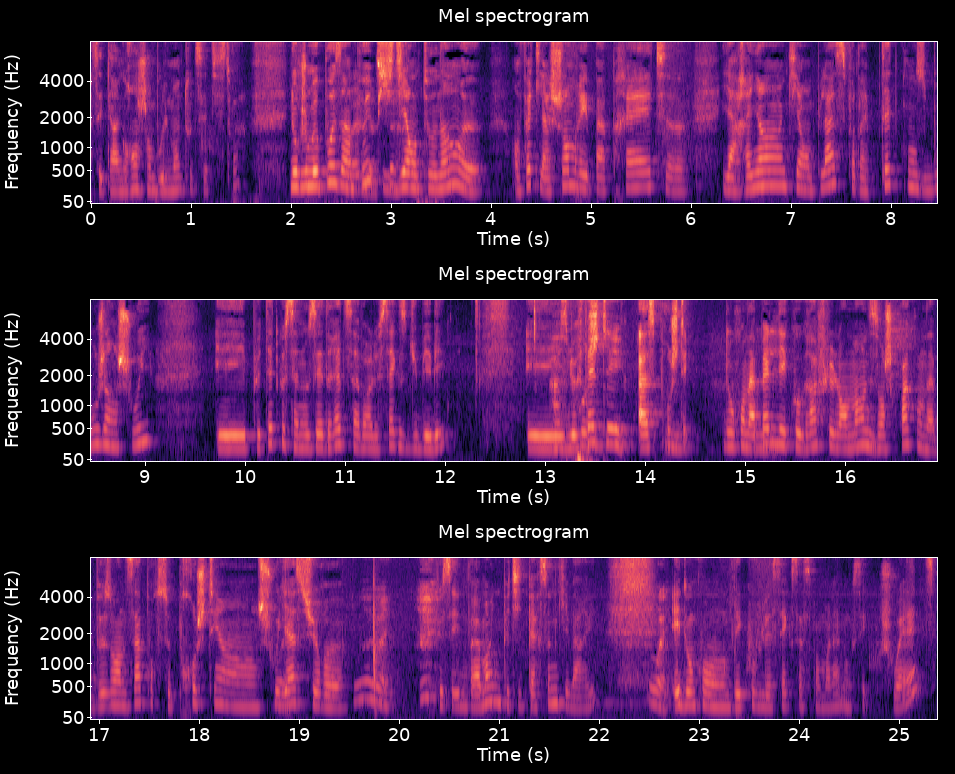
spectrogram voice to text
c'était un grand chamboulement toute cette histoire. Donc je me pose un peu et puis je dis à Antonin, euh, en fait la chambre est pas prête, il euh, n'y a rien qui est en place, il faudrait peut-être qu'on se bouge un chouille et peut-être que ça nous aiderait de savoir le sexe du bébé. Et à se projeter. à se projeter. Mm. Donc on appelle mm. l'échographe le lendemain en disant je crois qu'on a besoin de ça pour se projeter un chouïa sur euh, que c'est vraiment une petite personne qui va arriver. Et donc on découvre le sexe à ce moment-là, donc c'est chouette.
